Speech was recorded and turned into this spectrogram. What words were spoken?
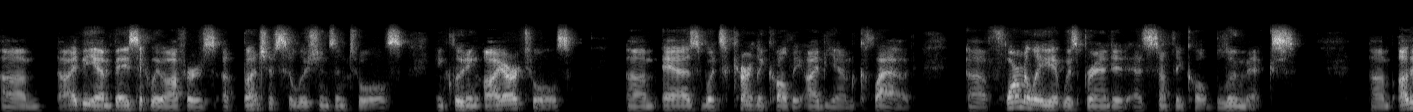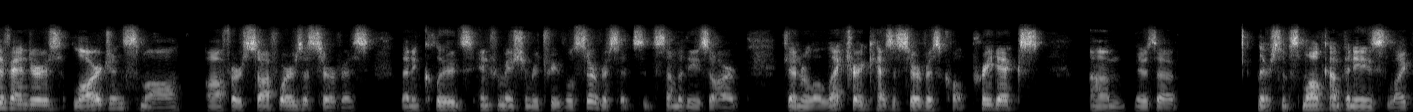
Um, IBM basically offers a bunch of solutions and tools, including IR tools, um, as what's currently called the IBM Cloud. Uh, formerly, it was branded as something called Bluemix. Um, other vendors, large and small, offer software as a service that includes information retrieval services. And some of these are General Electric has a service called Predix. Um, there's a there's some small companies like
